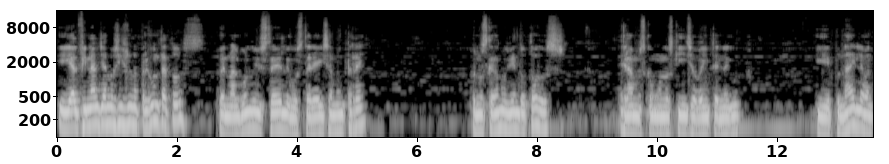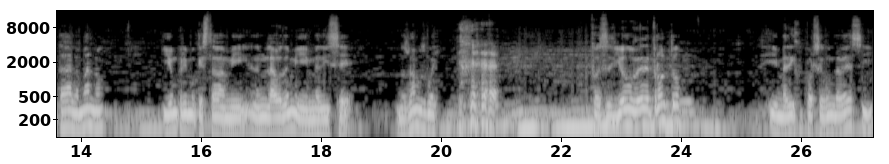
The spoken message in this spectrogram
Y al final ya nos hizo una pregunta a todos. Bueno, ¿a alguno de ustedes le gustaría irse a Monterrey? Pues nos quedamos viendo todos. Éramos como unos 15 o 20 en el grupo. Y pues nadie levantaba la mano. Y un primo que estaba a mí, en un lado de mí me dice, nos vamos, güey. pues yo dudé de pronto y me dijo por segunda vez y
